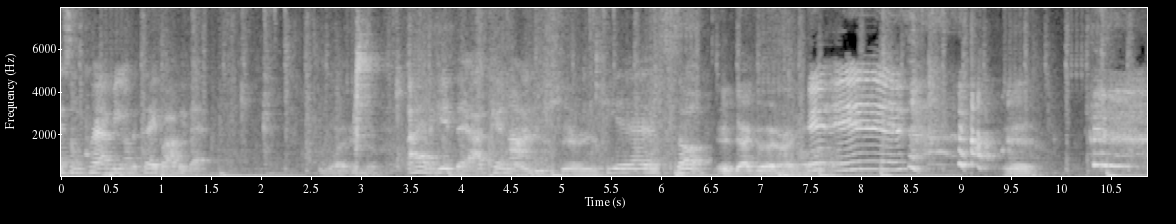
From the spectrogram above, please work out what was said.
Y'all, some crab meat on the table. I'll be back. What in the? I had to get that. I cannot. Are you serious? Yes, sir. It's that good. I ain't. It is. Yeah.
